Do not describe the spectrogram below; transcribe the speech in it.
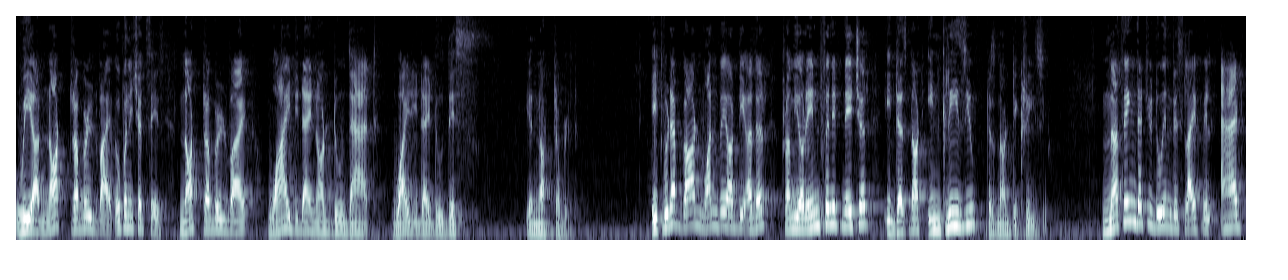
we are not troubled by, Upanishad says, not troubled by why did I not do that? Why did I do this? You're not troubled. It would have gone one way or the other. From your infinite nature, it does not increase you, does not decrease you. Nothing that you do in this life will add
